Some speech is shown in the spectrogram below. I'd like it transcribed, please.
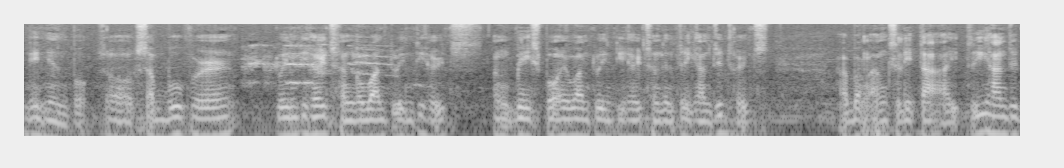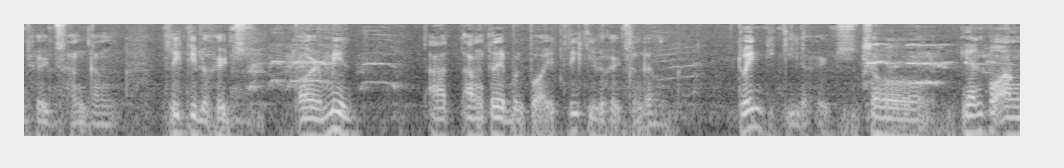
Ganyan po. So, subwoofer, 20 Hz hanggang 120 Hz. Ang bass po ay 120 Hz hanggang 300 Hz. Habang ang salita ay 300 Hz hanggang 3 kHz or mid. At ang treble po ay 3 kHz hanggang 20 kHz. So, yan po ang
